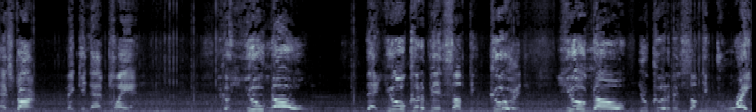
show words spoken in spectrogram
and start making that plan. Because you know that you could have been something good. You know you could have been something great.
